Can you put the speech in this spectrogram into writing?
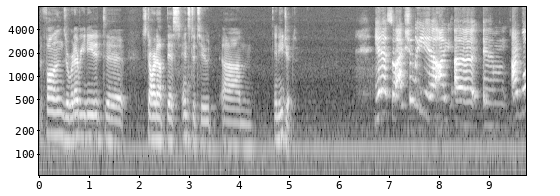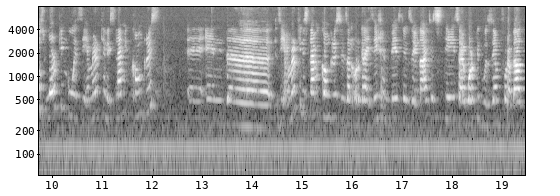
the funds or whatever you needed to start up this institute um, in Egypt? Yeah, so actually, uh, I uh, um, I was working with the American Islamic Congress, uh, and uh, the American Islamic Congress is an organization based in the United States. I worked with them for about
